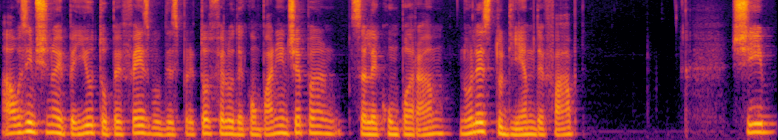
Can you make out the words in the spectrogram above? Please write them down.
auzim și noi pe YouTube, pe Facebook despre tot felul de companii, începem să le cumpărăm, nu le studiem de fapt și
